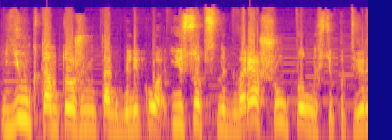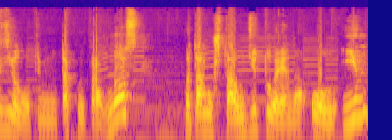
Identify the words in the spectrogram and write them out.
Юг там тоже не так далеко. И, собственно говоря, шоу полностью подтвердило вот именно такой прогноз, потому что аудитория на All In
